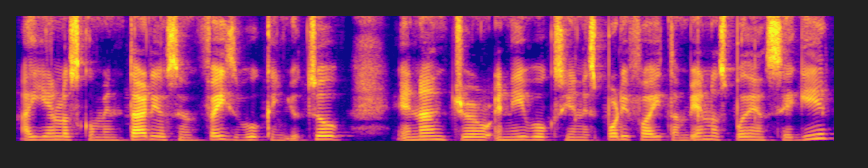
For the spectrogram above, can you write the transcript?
ahí en los comentarios en Facebook, en YouTube, en Anchor, en eBooks y en Spotify. También nos pueden seguir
